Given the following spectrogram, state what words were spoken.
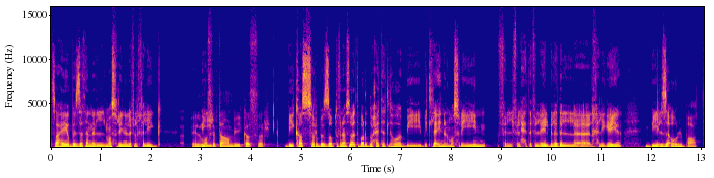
صحيح وبالذات إن المصريين اللي في الخليج المصري بتاعهم بيكسر. بيكسر بالظبط. وفي نفس الوقت برضه حتة اللي هو بي بتلاقي إن المصريين في في الحته في اللي هي البلاد ال- الخليجية بيلزقوا لبعض.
